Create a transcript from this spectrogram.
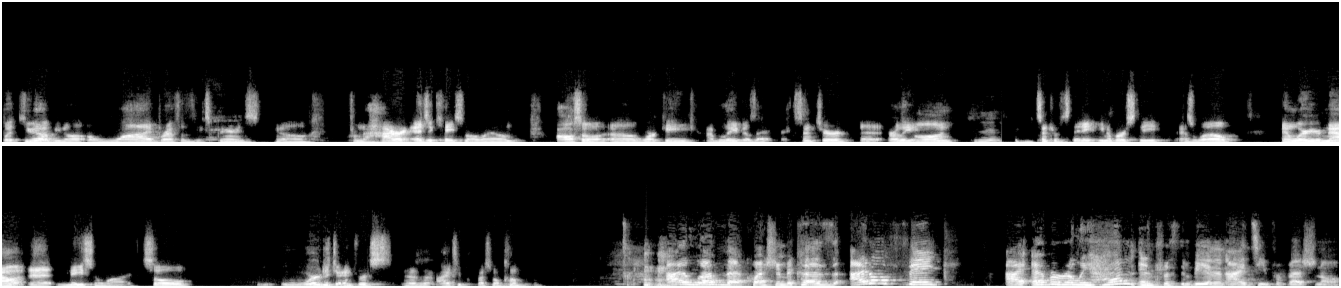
but you have, you know, a wide breadth of experience, you know, from the higher educational realm, also uh, working, I believe it was at Accenture uh, early on, mm-hmm. Central State University as well, and where you're now at Nationwide. So where did your interest as an IT professional come from? I love that question because I don't think I ever really had an interest in being an IT professional.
